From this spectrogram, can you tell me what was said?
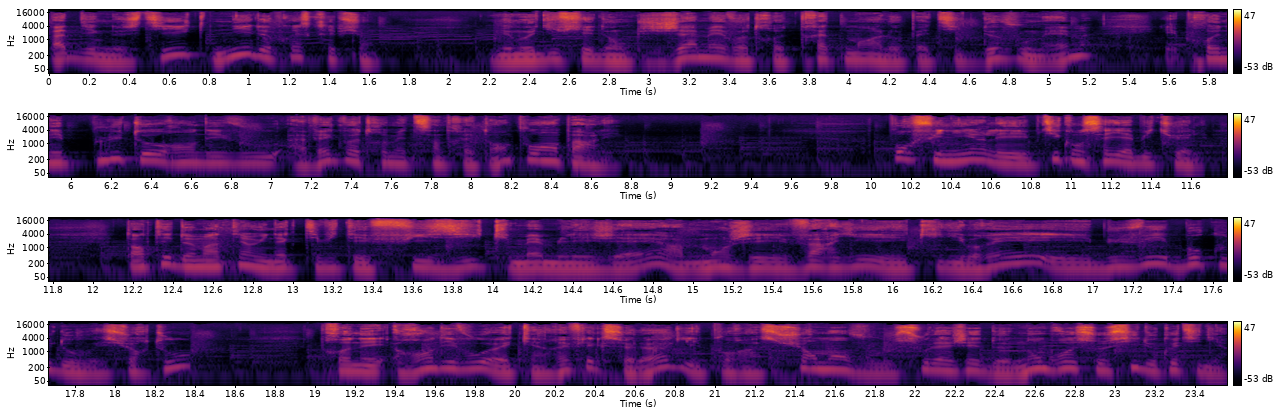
pas de diagnostic ni de prescription. Ne modifiez donc jamais votre traitement allopathique de vous-même et prenez plutôt rendez-vous avec votre médecin traitant pour en parler. Pour finir, les petits conseils habituels. Tentez de maintenir une activité physique, même légère, mangez varié et équilibré et buvez beaucoup d'eau. Et surtout, prenez rendez-vous avec un réflexologue, il pourra sûrement vous soulager de nombreux soucis du quotidien.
